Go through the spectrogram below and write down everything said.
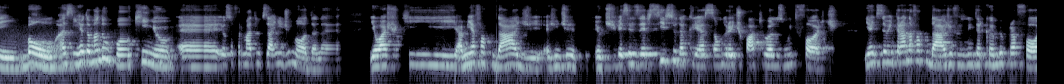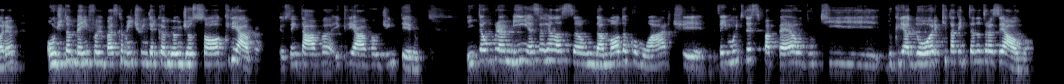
Sim, bom, assim, retomando um pouquinho, é, eu sou formada em design de moda, né? E eu acho que a minha faculdade, a gente, eu tive esse exercício da criação durante quatro anos muito forte. E antes de eu entrar na faculdade, eu fiz um intercâmbio para fora onde também foi basicamente um intercâmbio onde eu só criava. Eu sentava e criava o dia inteiro. Então, para mim, essa relação da moda como arte vem muito desse papel do que do criador que está tentando trazer algo.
